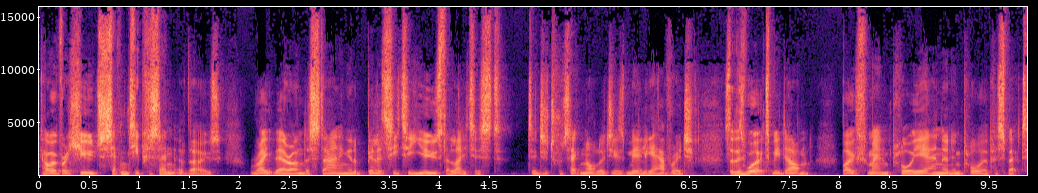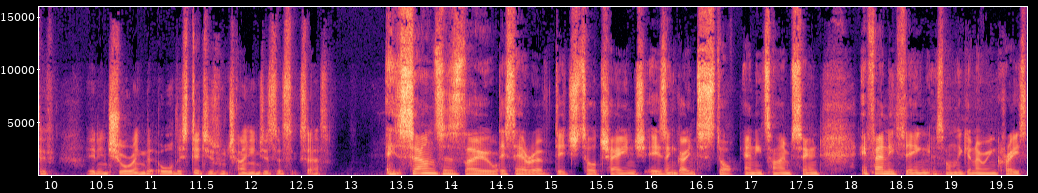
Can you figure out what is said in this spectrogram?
However, a huge 70% of those rate their understanding and ability to use the latest digital technology as merely average. So there's work to be done, both from an employee and an employer perspective, in ensuring that all this digital change is a success. It sounds as though this era of digital change isn't going to stop anytime soon. If anything, it's only going to increase.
